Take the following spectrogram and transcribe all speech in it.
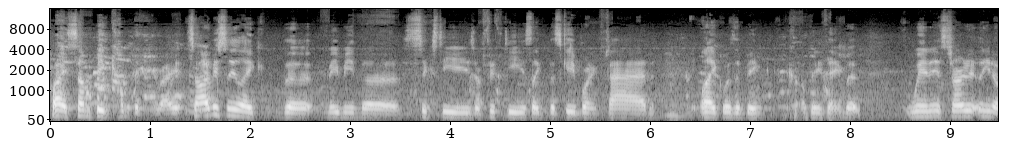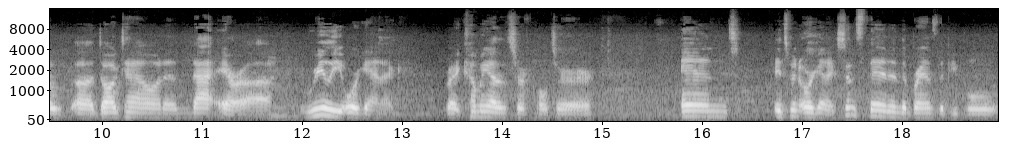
by some big company, right? So obviously, like the maybe in the '60s or '50s, like the skateboarding fad, Mm. like was a big company thing, but when it started, you know, uh, Dogtown and that era, really organic, right? Coming out of the surf culture, and it's been organic since then. And the brands that people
